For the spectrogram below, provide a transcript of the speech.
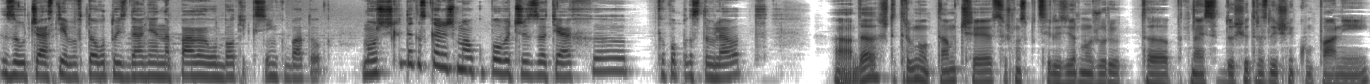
за участие във второто издание на Para Robotics Incubator. Можеш ли да разкажеш малко повече за тях? Какво представляват? А, да, ще тръгна от там, че всъщност специализирано жури от 15 души от различни компании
